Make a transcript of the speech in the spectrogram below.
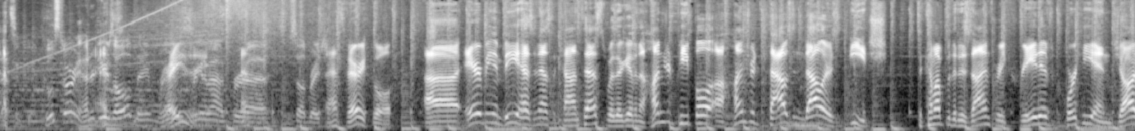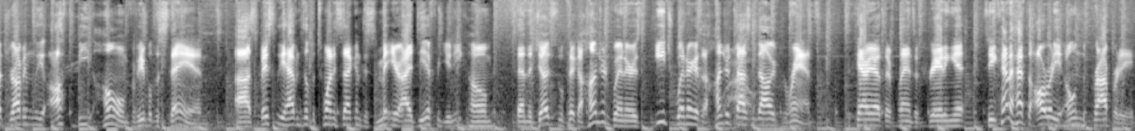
that's a cool, cool story. 100 years old. They're crazy. bringing him out for uh, some celebration. That's very cool. Uh, Airbnb has announced a contest where they're giving 100 people $100,000 each to come up with a design for a creative, quirky, and jaw droppingly offbeat home for people to stay in. Uh, so basically, you have until the 22nd to submit your idea for unique home. Then the judges will pick 100 winners. Each winner gets a $100,000 grant to carry out their plans of creating it. So you kind of have to already own the property,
